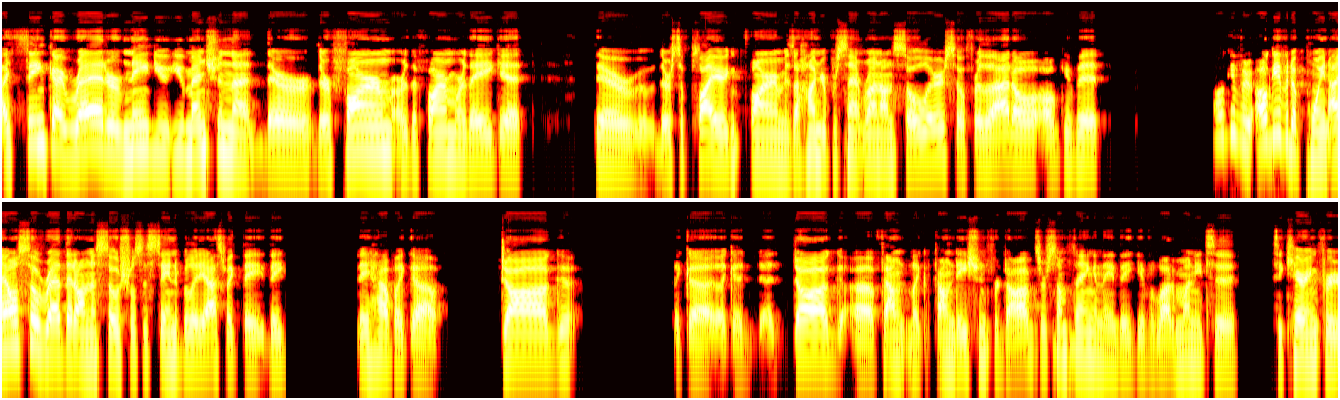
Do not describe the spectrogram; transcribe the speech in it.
I think I read or Nate, you you mentioned that their their farm or the farm where they get their their supplying farm is 100% run on solar. So for that, I'll I'll give it I'll give it I'll give it a point. I also read that on a social sustainability aspect, they they they have like a dog like a like a, a dog uh, found like a foundation for dogs or something, and they they give a lot of money to to caring for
